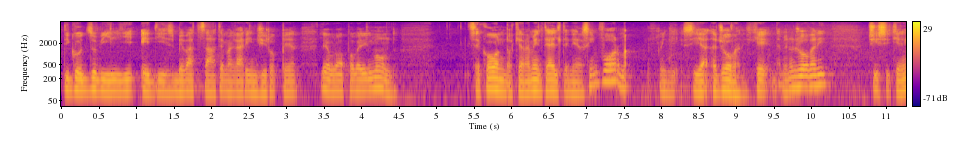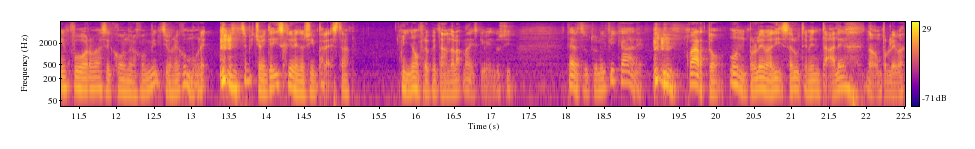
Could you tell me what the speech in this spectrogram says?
di gozzovigli e di sbevazzate magari in giro per l'Europa o per il mondo. Secondo, chiaramente, è il tenersi in forma, quindi sia da giovani che da meno giovani ci si tiene in forma secondo la convinzione comune semplicemente iscrivendosi in palestra, quindi non frequentandola ma iscrivendosi. Terzo, tonificare. Quarto, un problema di salute mentale. No, un problema.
